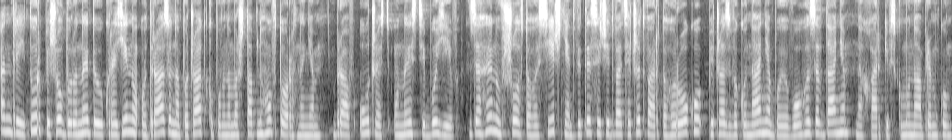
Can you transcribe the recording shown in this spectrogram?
Андрій Тур пішов боронити Україну одразу на початку повномасштабного вторгнення. Брав участь у низці боїв. Загинув 6 січня 2024 року під час виконання бойового завдання на харківському напрямку.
